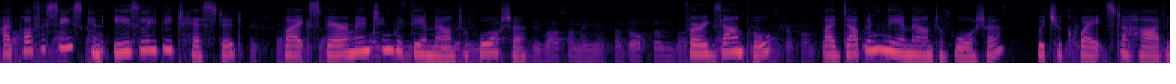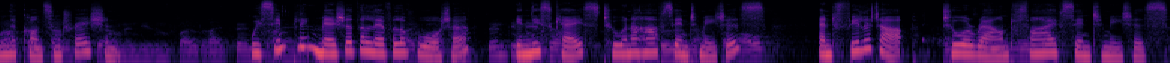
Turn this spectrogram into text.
Hypotheses can easily be tested by experimenting with the amount of water. For example, by doubling the amount of water, which equates to halving the concentration. We simply measure the level of water, in this case two and a half centimetres, and fill it up to around five centimetres.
